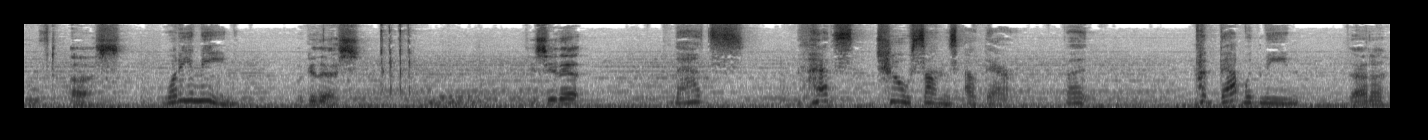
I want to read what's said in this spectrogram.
moved us. What do you mean? Look at this. Do you see that? That's. That's two suns out there. But. But that would mean. Donna,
